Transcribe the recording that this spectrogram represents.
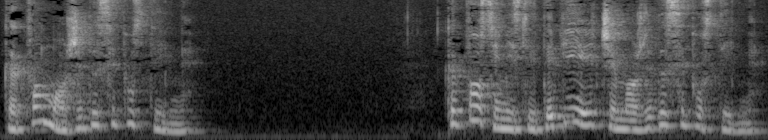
какво може да се постигне? Какво си мислите вие, че може да се постигне?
